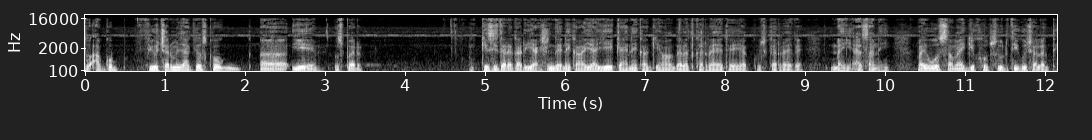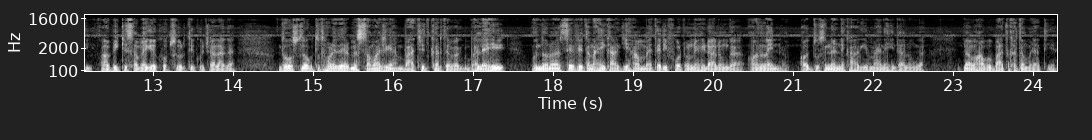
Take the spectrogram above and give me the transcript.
तो आपको फ्यूचर में जाके उसको आ, ये उस पर किसी तरह का रिएक्शन देने का या ये कहने का कि हाँ गलत कर रहे थे या कुछ कर रहे थे। नहीं, ऐसा नहीं। भाई, वो समय की खूबसूरती कुछ अलग थी। अभी के समय की खूबसूरती कुछ अलग है। दोस्त लोग तो थोड़ी देर में समझ गए बातचीत करते वक्त। भले ही उन दोनों ने सिर्फ़ इतना ही कहा कि हाँ मैं तेरी फ़ोटो नहीं डालूँगा ऑनलाइन और दूसरे ने कहा कि मैं नहीं डालूँगा। ना, वहाँ पर बात खत्म हो जाती है।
